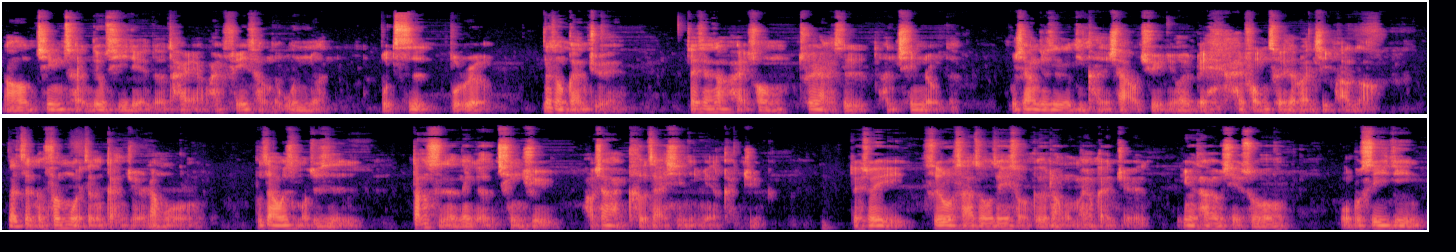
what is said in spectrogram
然后清晨六七点的太阳还非常的温暖，不刺不热，那种感觉，再加上海风吹来是很轻柔的，不像就是你可能下午去你会被海风吹得乱七八糟。那整个氛围，整个感觉让我不知道为什么，就是当时的那个情绪好像还刻在心里面的感觉。对，所以《失落沙洲》这一首歌让我蛮有感觉，因为他有写说：“我不是一定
